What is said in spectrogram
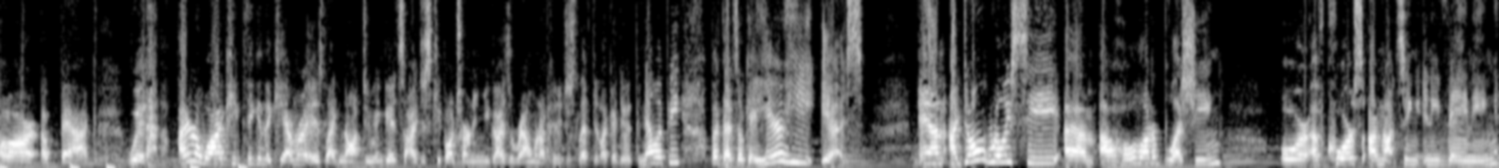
are back. With, I don't know why I keep thinking the camera is like not doing good, so I just keep on turning you guys around when I could have just left it like I did with Penelope. But that's okay. Here he is. And I don't really see um, a whole lot of blushing, or of course, I'm not seeing any veining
